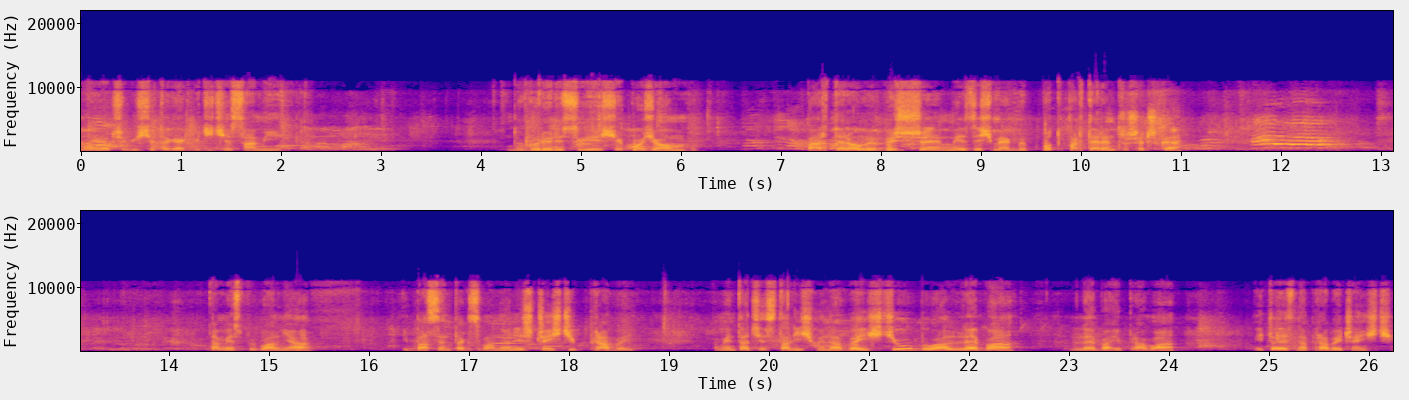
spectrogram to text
No i oczywiście, tak jak widzicie sami, do góry rysuje się poziom parterowy wyższy. My jesteśmy jakby pod parterem troszeczkę. Tam jest pływalnia i basen tak zwany. On jest w części prawej. Pamiętacie, staliśmy na wejściu, była lewa, lewa i prawa. I to jest na prawej części.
